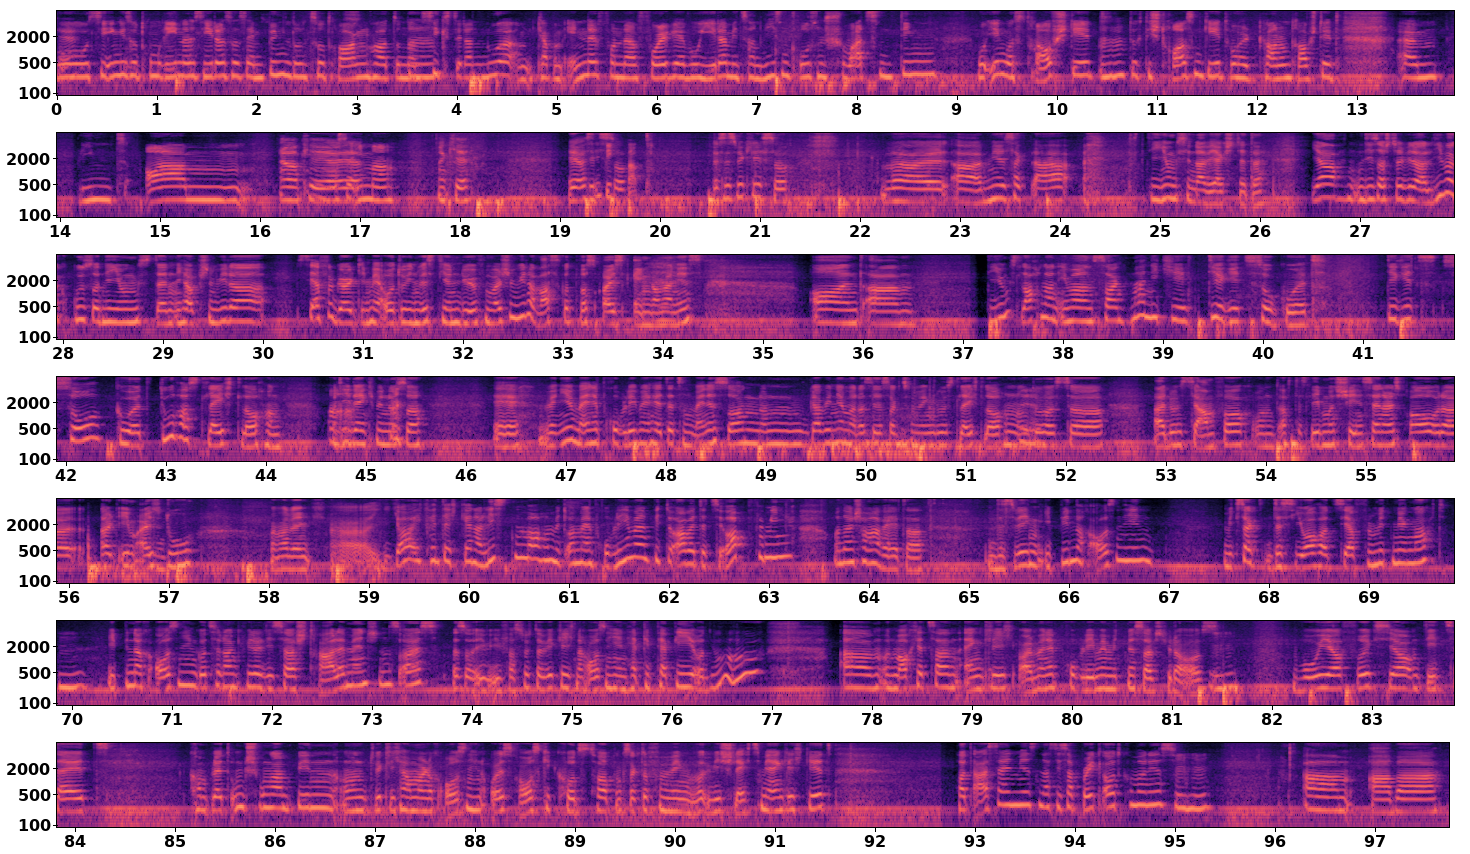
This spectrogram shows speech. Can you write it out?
Wo sie irgendwie so drum reden, dass jeder so sein Bündel zu tragen hat und dann siehst du dann nur, ich glaube am Ende von der Folge, wo jeder mit so einem riesengroßen schwarzen Ding, wo irgendwas draufsteht, durch die Straßen geht, wo halt Ahnung draufsteht, ähm, blind, arm, Okay, was ja, auch ja. immer. Okay. Ja, es ist Big so. Butt. Es ist wirklich so. Weil äh, mir sagt, ah, die Jungs in der Werkstätte. Ja, an dieser Stelle wieder ein lieber Gruß an die Jungs, denn ich habe schon wieder sehr viel Geld in mein Auto investieren dürfen, weil schon wieder was Gott was alles eingegangen ist. Und ähm, die Jungs lachen dann immer und sagen, Mann Niki, dir geht's so gut. Dir geht's so gut. Du hast leicht lachen. Und Aha. ich denke mir nur so, Ey, wenn ihr meine Probleme hättet und meine Sorgen, dann glaube ich nicht mehr, dass ihr sagt, von wegen, du hast leicht lachen und Ja. du hast ja, äh, du hast ja einfach und auch das Leben muss schön sein als Frau oder halt eben als du. Wenn man denkt, äh, ja, ich könnte euch gerne Listen machen mit all meinen Problemen, bitte arbeitet sie ab für mich und dann schauen wir weiter. Deswegen, ich bin nach außen hin, wie gesagt, das Jahr hat sehr viel mit mir gemacht. Ich bin nach außen hin, Gott sei Dank, wieder dieser Strahlemensch und das alles. Also ich, ich versuche da wirklich nach außen hin happy peppy und juhu. Ähm, und mache jetzt dann eigentlich all meine Probleme mit mir selbst wieder aus. Wo ich ja voriges Jahr um die Zeit komplett umgeschwungen bin und wirklich einmal nach außen hin alles rausgekotzt habe und gesagt habe, von wegen, wie schlecht es mir eigentlich geht. Hat auch sein müssen, dass dieser Breakout gekommen ist. Ähm, aber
